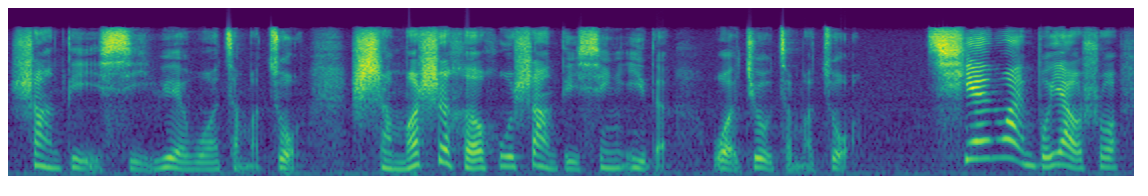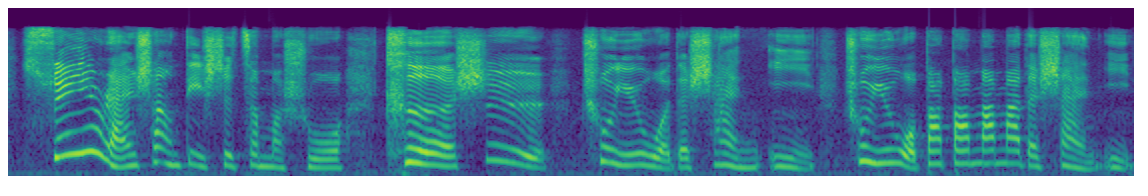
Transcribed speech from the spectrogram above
上帝喜悦我怎么做，什么是合乎上帝心意的，我就怎么做。千万不要说，虽然上帝是这么说，可是出于我的善意，出于我爸爸妈妈的善意，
